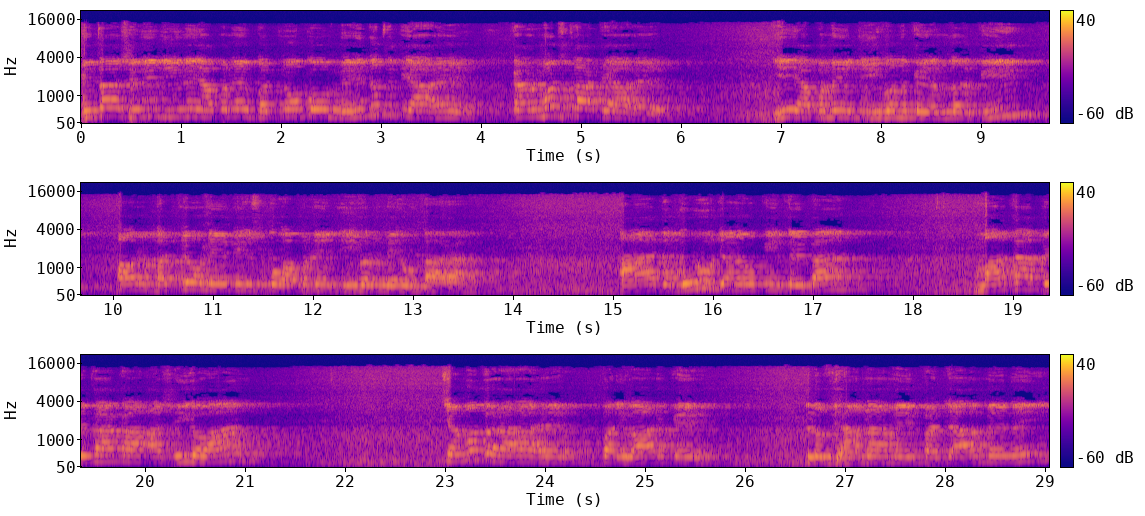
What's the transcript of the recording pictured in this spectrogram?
पिता श्री जी ने अपने बच्चों को मेहनत क्या है, कर्मठता क्या है ये अपने जीवन के अंदर की और बच्चों ने भी इसको अपने जीवन में उतारा। आज गुरुजनों की कृपा माता पिता का आशीर्वाद चमक रहा है परिवार के। लुधियाना में, पंजाब में नहीं,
